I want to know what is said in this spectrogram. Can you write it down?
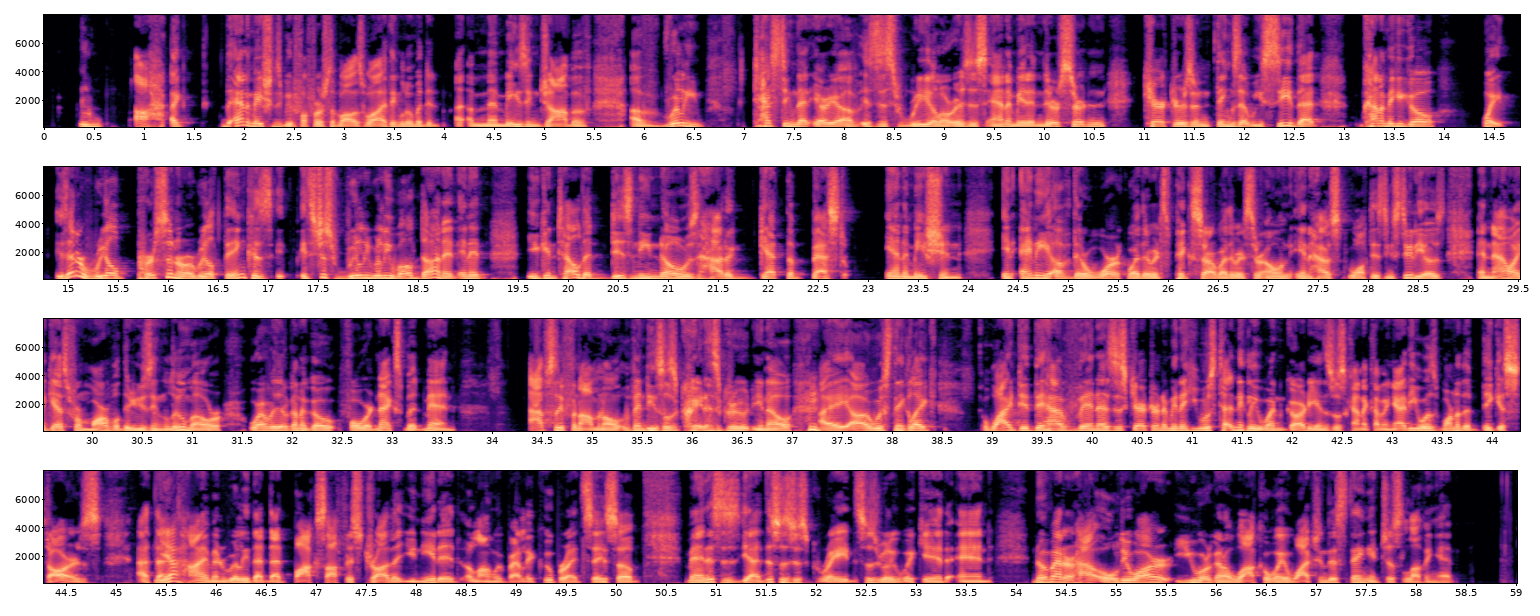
ah, like the animation is beautiful. First of all, as well, I think Luma did an amazing job of, of really testing that area of is this real or is this animated? And there are certain characters and things that we see that kind of make you go, wait. Is that a real person or a real thing? Because it, it's just really, really well done. It, and it, you can tell that Disney knows how to get the best animation in any of their work, whether it's Pixar, whether it's their own in-house Walt Disney Studios, and now I guess for Marvel they're using Luma or wherever they're going to go forward next. But man, absolutely phenomenal. Vin Diesel's great as Groot. You know, I, I always think like. Why did they have Vin as his character? And I mean, he was technically when Guardians was kind of coming out, he was one of the biggest stars at that Yeah. time, and really that that box office draw that you needed, along with Bradley Cooper, I'd say. So, man, this is yeah, this is just great. This is really wicked, and no matter how old you are, you are gonna walk away watching this thing and just loving it.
